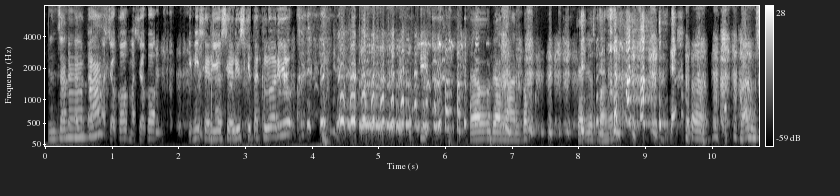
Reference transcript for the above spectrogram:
Rencana apa? Mas Joko, Mas Joko, ini serius-serius kita keluar yuk. Saya udah ngantuk. Serius banget. Hans,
